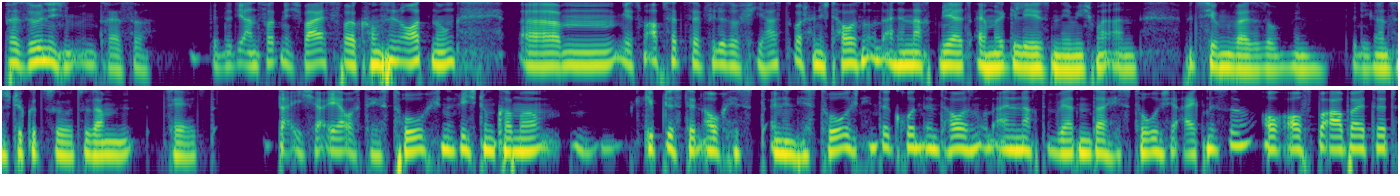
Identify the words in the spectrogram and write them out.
persönlichem Interesse. Wenn du die Antwort nicht weißt, vollkommen in Ordnung. Ähm, jetzt mal abseits der Philosophie, hast du wahrscheinlich Tausend und eine Nacht mehr als einmal gelesen, nehme ich mal an. Beziehungsweise so, wenn du die ganzen Stücke zu, zusammenzählst da ich ja eher aus der historischen Richtung komme, gibt es denn auch einen historischen Hintergrund in Tausend und eine Nacht? Werden da historische Ereignisse auch aufbearbeitet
